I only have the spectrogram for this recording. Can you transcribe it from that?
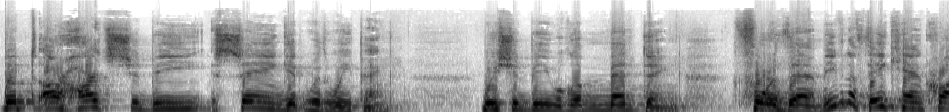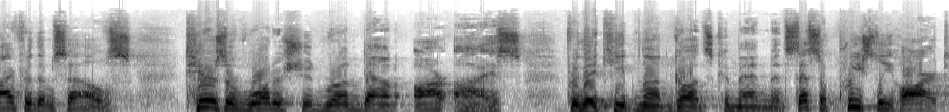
But our hearts should be saying it with weeping. We should be lamenting for them, even if they can't cry for themselves. Tears of water should run down our eyes, for they keep not God's commandments. That's a priestly heart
